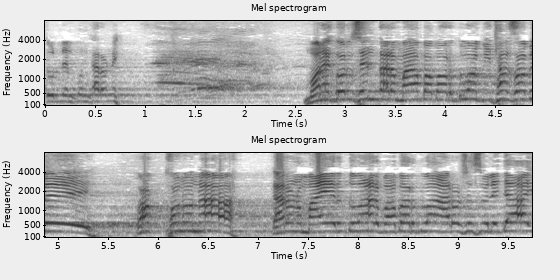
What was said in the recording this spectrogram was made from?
তুললেন কোন কারণে? মনে করছেন তার মা বাবার দোয়া মিথা যাবে? কখনো না, কারণ মায়ের দোয়া আর বাবার দোয়া আরও সে চলে যায়।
